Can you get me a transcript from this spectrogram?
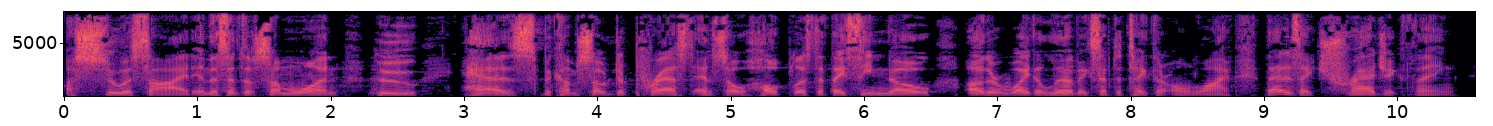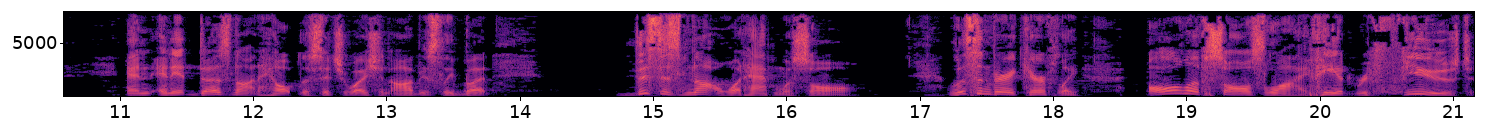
a suicide in the sense of someone who has become so depressed and so hopeless that they see no other way to live except to take their own life. That is a tragic thing. And, and it does not help the situation, obviously, but this is not what happened with Saul. Listen very carefully. All of Saul's life, he had refused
